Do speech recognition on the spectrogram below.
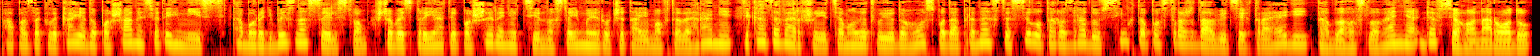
Папа закликає до пошани святих місць та боротьби з насильством, щоби сприяти поширенню цінностей миру. Читаємо в телеграмі, яка завершується молитвою до Господа принести силу та розраду всім, хто постраждав від цих трагедій, та благословення для всього народу.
